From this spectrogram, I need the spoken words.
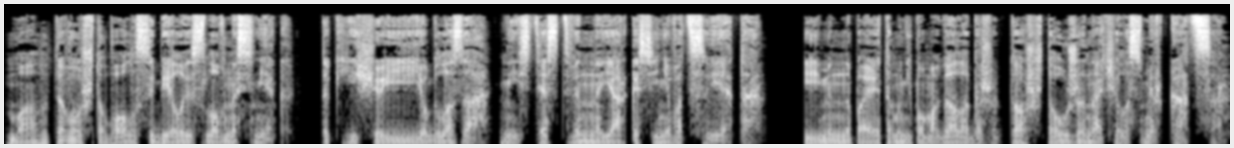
Мало того, что волосы белые, словно снег, так еще и ее глаза неестественно ярко-синего цвета. И именно поэтому не помогало даже то, что уже начало смеркаться.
